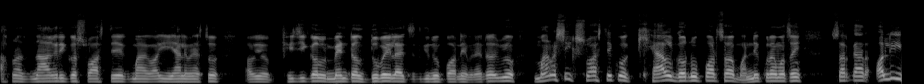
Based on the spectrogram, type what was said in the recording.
आफ्ना नागरिकको स्वास्थ्यमा यहाँले भने जस्तो अब यो फिजिकल मेन्टल दुवैलाई दिनुपर्ने भनेर यो मानसिक स्वास्थ्यको ख्याल गर्नुपर्छ भन्ने कुरामा चाहिँ सरकार अलि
